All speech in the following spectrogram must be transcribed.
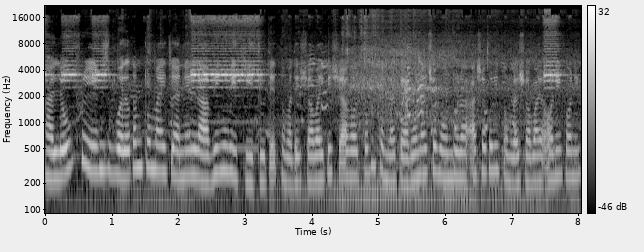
hello friends welcome to my channel loving with ঋতুতে তোমাদের সবাইকে স্বাগতম। তোমরা কেমন আছো বন্ধুরা? আশা করি তোমরা সবাই অনেক অনেক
